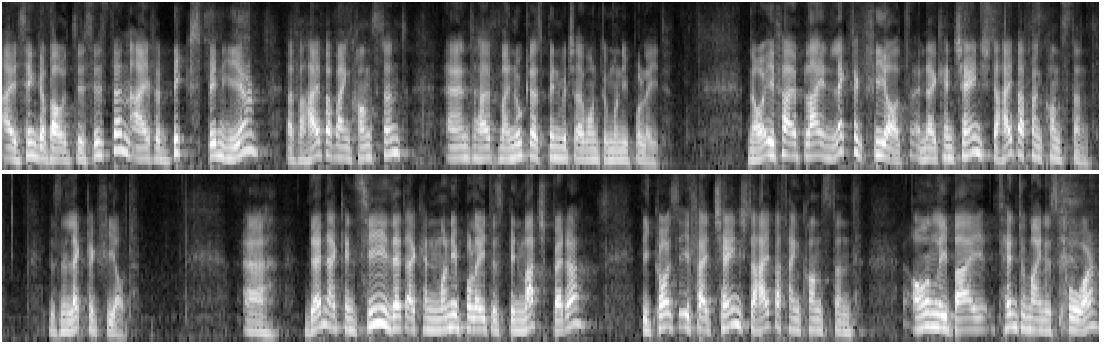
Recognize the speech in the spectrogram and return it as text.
I think about the system. I have a big spin here, I have a hyperfine constant, and I have my nuclear spin which I want to manipulate. Now if I apply an electric field and I can change the hyperfine constant with an electric field, uh, then I can see that I can manipulate the spin much better because if I change the hyperfine constant only by 10 to minus 4,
